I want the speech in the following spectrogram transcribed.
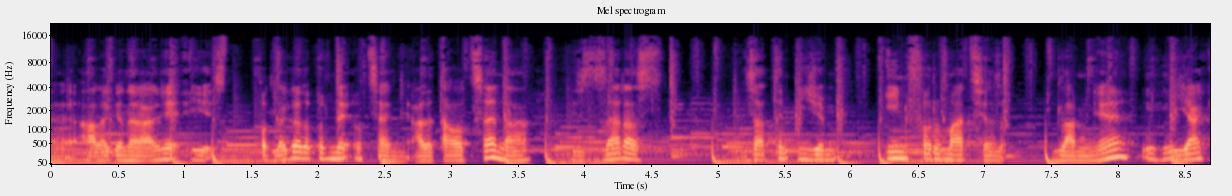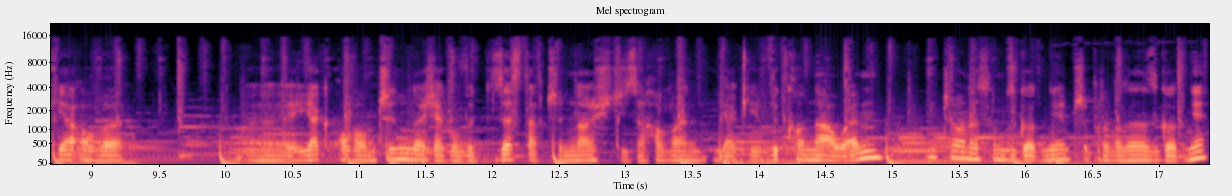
e, ale generalnie jest, podlega do pewnej ocenie, ale ta ocena jest zaraz, za tym idzie informacja dla mnie, mhm. jak ja owe jak ową czynność, jak owy zestaw czynności, zachowań, jakie wykonałem i czy one są zgodnie, przeprowadzone zgodnie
